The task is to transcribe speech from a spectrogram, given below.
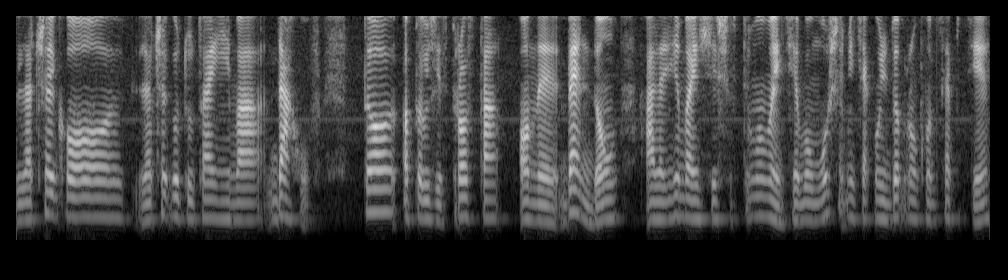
dlaczego, dlaczego tutaj nie ma dachów. To odpowiedź jest prosta, one będą, ale nie ma ich jeszcze w tym momencie, bo muszę mieć jakąś dobrą koncepcję,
